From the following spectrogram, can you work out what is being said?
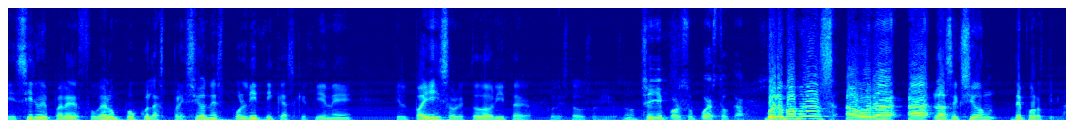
eh, sirve para desfogar un poco las presiones políticas que tiene el país, sobre todo ahorita con Estados Unidos. ¿no? Sí, por supuesto, Carlos. Bueno, vamos ahora a la sección deportiva.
